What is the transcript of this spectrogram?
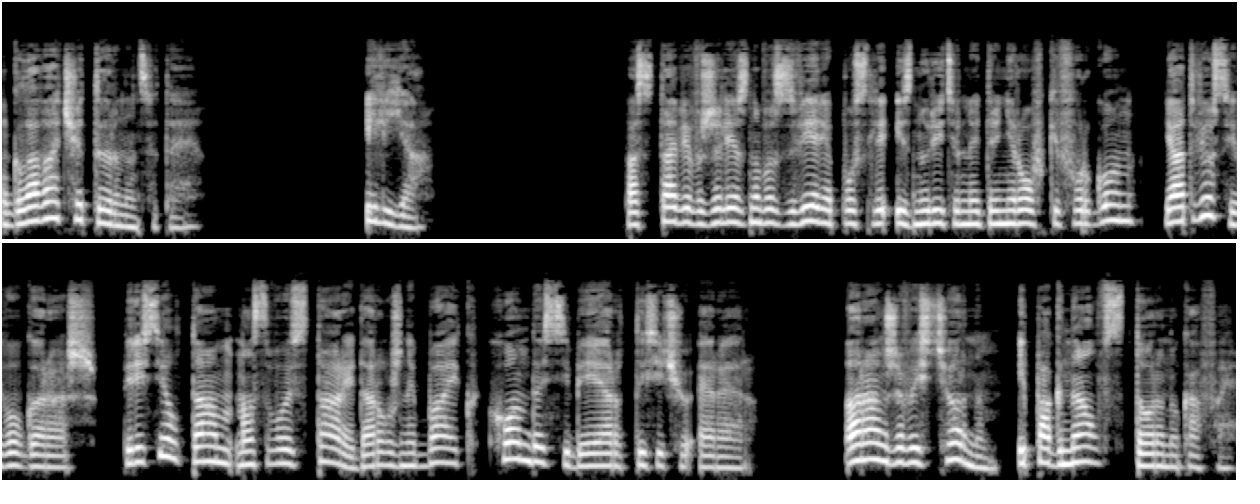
Глава 14. Илья. Поставив железного зверя после изнурительной тренировки фургон, я отвез его в гараж. Пересел там на свой старый дорожный байк Honda CBR 1000 RR. Оранжевый с черным и погнал в сторону кафе.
